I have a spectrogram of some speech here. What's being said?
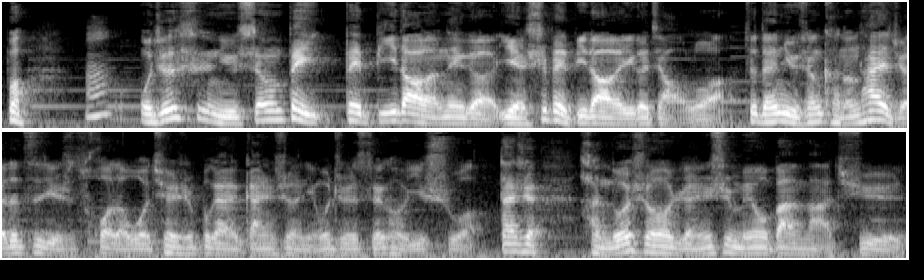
不，啊，我觉得是女生被被逼到了那个，也是被逼到了一个角落，就等于女生可能她也觉得自己是错的，我确实不该干涉你，我只是随口一说。但是很多时候人是没有办法去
